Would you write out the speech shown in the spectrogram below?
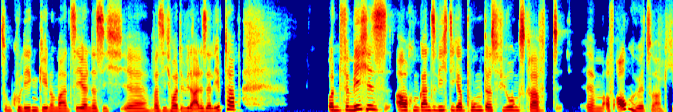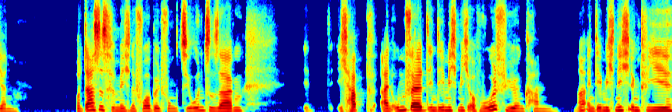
zum Kollegen gehen und mal erzählen, dass ich, äh, was ich heute wieder alles erlebt habe. Und für mich ist auch ein ganz wichtiger Punkt, als Führungskraft ähm, auf Augenhöhe zu agieren. Und das ist für mich eine Vorbildfunktion, zu sagen, ich habe ein Umfeld, in dem ich mich auch wohlfühlen kann, ne? in dem ich nicht irgendwie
